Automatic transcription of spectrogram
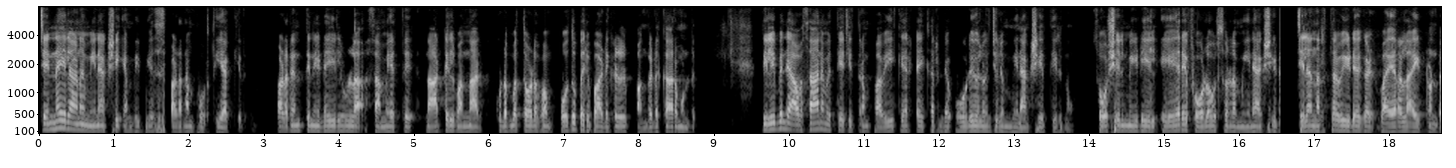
ചെന്നൈയിലാണ് Meenakshi M B B S പഠനം പൂർത്തിയാക്കിയത്. പഠനത്തിനിടയിലുള്ള സമയത്ത് നാട്ടിൽ വന്നാൽ കുടുംബത്തോടൊപ്പം പൊതുപരിപാടികളിൽ പങ്കെടുക്കാറുമുണ്ട്. ദിലീപിന്റെ അവസാനമെത്തിയ ചിത്രം പവി കെയർടേക്കറിന്റെ ഓഡിയോ ലോഞ്ചിലും മീനാക്ഷി എത്തിയിരുന്നു. സോഷ്യൽ മീഡിയയിൽ ഏറെ ഫോളോവേഴ്സുള്ള മീനാക്ഷിയുടെ ചില നൃത്ത വീഡിയോകൾ വൈറലായിട്ടുണ്ട്.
